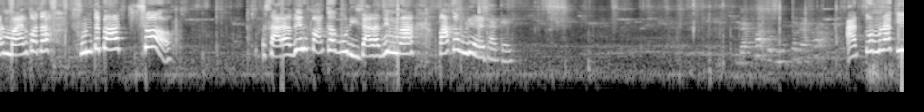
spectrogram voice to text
আর মায়ের কথা শুনতে পাচ্ছ? সারাদিন পাকা বুড়ি, সারাদিন মা পাকা বুড়ি হয়ে থাকে। আর তোমরা কি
